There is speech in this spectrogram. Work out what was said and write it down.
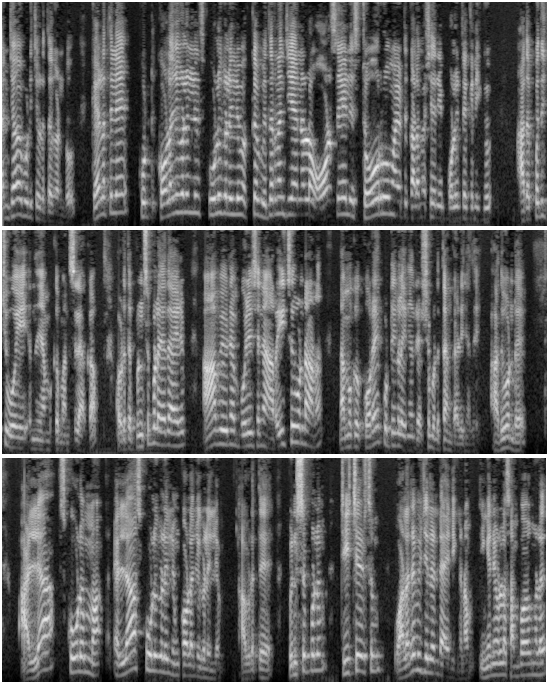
കഞ്ചാവ് പിടിച്ചെടുത്ത് കണ്ടു. കേരളത്തിലെ കോളേജുകളിലും സ്കൂളുകളിലും ഒക്കെ വിതരണം ചെയ്യാനുള്ള ഹോൾസെയിൽ സ്റ്റോർ റൂമായിട്ട് കളമശ്ശേരി പോളിടെക്നിക് അതപ്പതിച്ചു പോയി എന്ന് നമുക്ക് മനസ്സിലാക്കാം. അവിടുത്തെ പ്രിൻസിപ്പൾ ഏതായാലും ആ വിവരം പോലീസിനെ അറിയിച്ചുകൊണ്ടാണ് നമുക്ക് കുറെ കുട്ടികളെ ഇങ്ങനെ രക്ഷപ്പെടുത്താൻ കഴിഞ്ഞത്. അതുകൊണ്ട് എല്ലാ സ്കൂളും എല്ലാ സ്കൂളുകളിലും കോളേജുകളിലും അവിടുത്തെ പ്രിൻസിപ്പളും ടീച്ചേഴ്സും വളരെ വിജിലന്റ് ആയിരിക്കണം. ഇങ്ങനെയുള്ള സംഭവങ്ങൾ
